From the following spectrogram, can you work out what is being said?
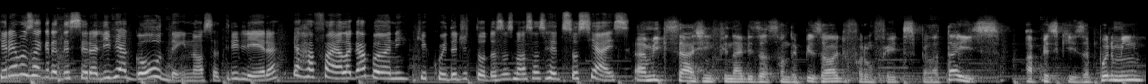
Queremos agradecer a Lívia Golden, nossa trilheira, e a Rafaela Gabani, que cuida de todas as nossas redes sociais. A mixagem e finalização do episódio foram feitos pela Thaís, a pesquisa por mim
